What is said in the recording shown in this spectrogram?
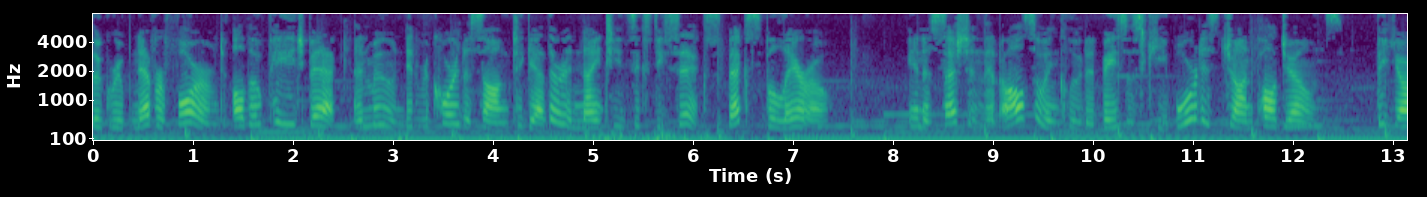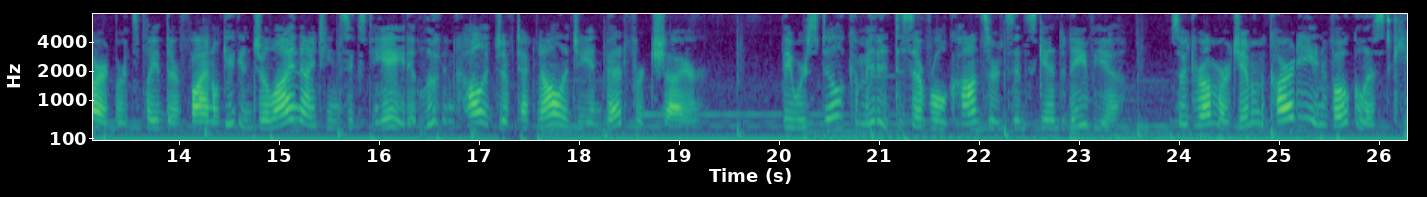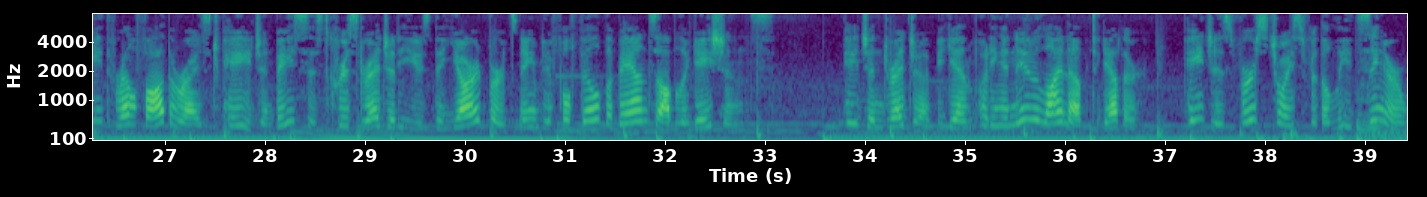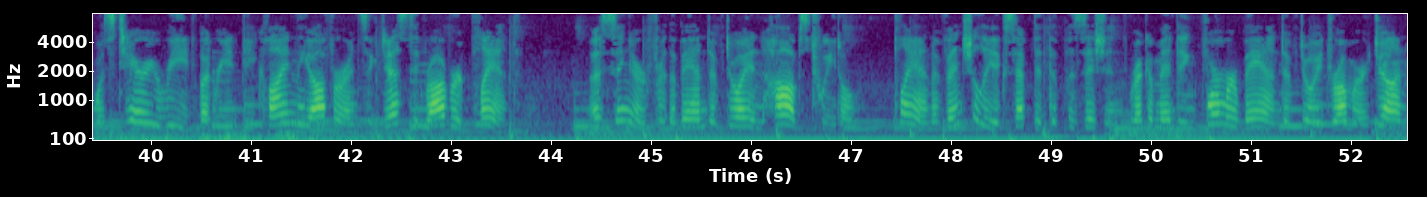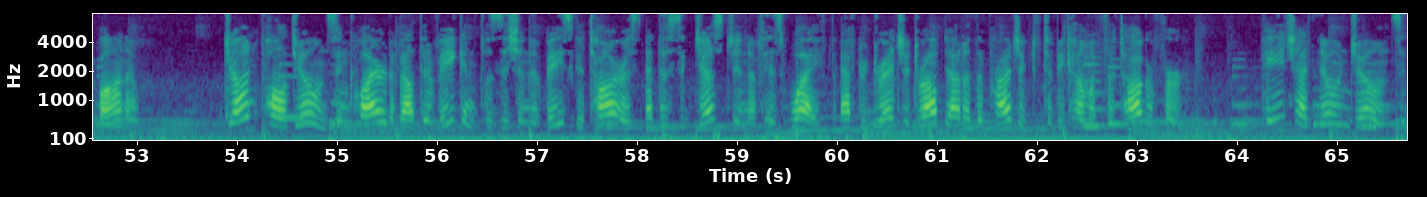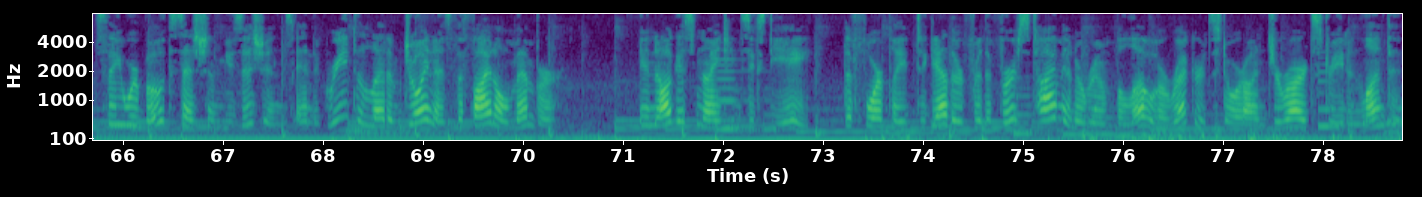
The group never formed, although Page, Beck, and Moon did record a song together in 1966, Beck's Bolero. in a session that also included bassist keyboardist John Paul Jones. The Yardbirds played their final gig in July 1968 at Luton College of Technology in Bedfordshire. They were still committed to several concerts in Scandinavia. So drummer Jim McCarty and vocalist Keith Relf authorized Page and bassist Chris Dreja to use the Yardbirds name to fulfill the band's obligations. Page and Dreja began putting a new lineup together. Page's first choice for the lead singer was Terry Reid, but Reid declined the offer and suggested Robert Plant, a singer for the band of Joy and Hobbstweedle. Plant eventually accepted the position, recommending former Band of Joy drummer John Bonham. John Paul Jones inquired about the vacant position of bass guitarist at the suggestion of his wife, after Dreja dropped out of the project to become a photographer. Page had known Jones since they were both session musicians and agreed to let him join as the final member. In August 1968, the four played together for the first time in a room below a record store on Gerrard Street in London.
